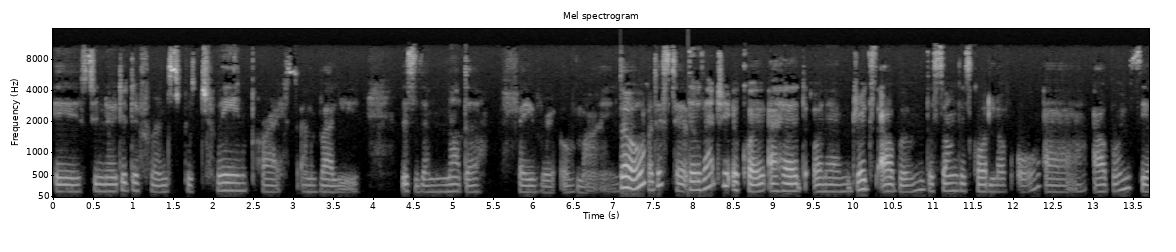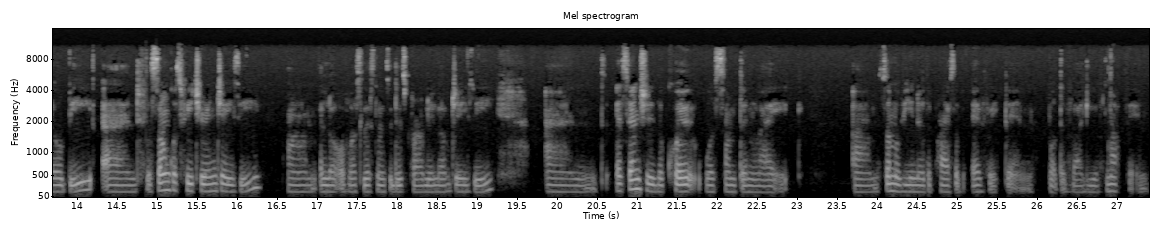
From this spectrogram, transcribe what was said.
is to know the difference between price and value. This is another favorite of mine. So for this tip, there was actually a quote I heard on um, Drake's album. The song is called Love All uh, album CLB, and the song was featuring Jay Z. Um, a lot of us listening to this probably love Jay Z, and essentially the quote was something like, um, "Some of you know the price of everything, but the value of nothing."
